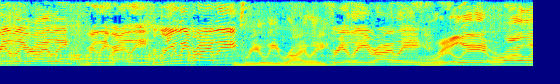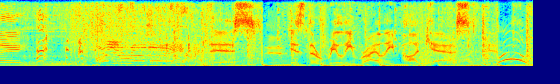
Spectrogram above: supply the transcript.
Really, Riley? Really, Riley? Really, Riley? Really, Riley? Really, Riley? Really, Riley? Are you ready? This is the Really Riley podcast. Woo!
